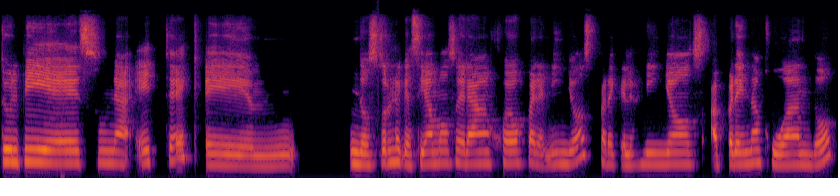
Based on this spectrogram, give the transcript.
Tulpi es una EdTech. Eh, nosotros lo que hacíamos eran juegos para niños, para que los niños aprendan jugando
